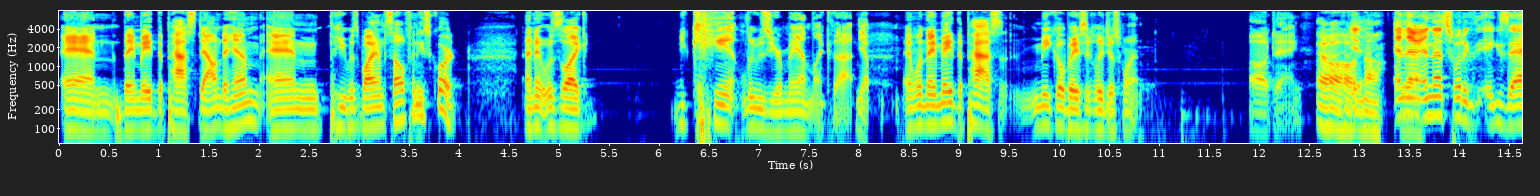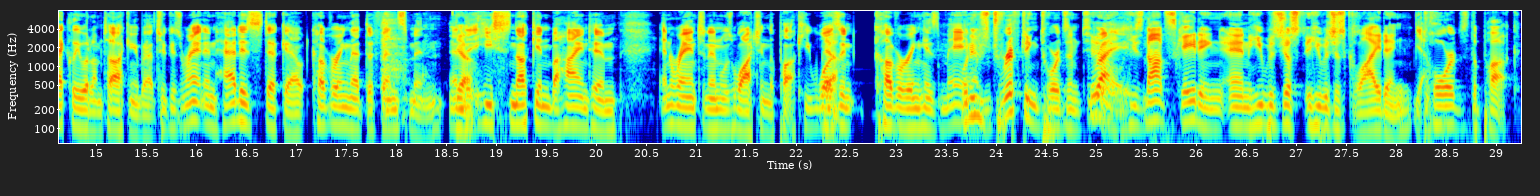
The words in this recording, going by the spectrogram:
and they made the pass down to him and he was by himself and he scored and it was like you can't lose your man like that Yep. and when they made the pass mikko basically just went oh dang Oh Yeah. no. And tha- and that's what exactly what I'm talking about too, because Rantanen had his stick out covering that defenseman, and Yeah. he snuck in behind him, and Rantanen was watching the puck. He wasn't covering his man. when he was drifting towards him too. Right. He's not skating and he was just he was just gliding Yeah. towards the puck.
